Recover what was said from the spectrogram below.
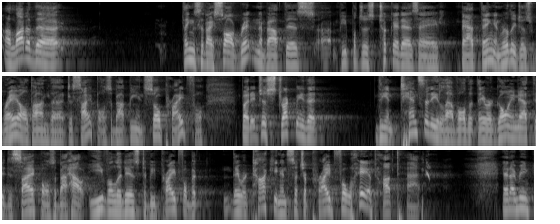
a lot of the things that I saw written about this, uh, people just took it as a bad thing and really just railed on the disciples about being so prideful. But it just struck me that the intensity level that they were going at the disciples about how evil it is to be prideful, but they were talking in such a prideful way about that. And I mean,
